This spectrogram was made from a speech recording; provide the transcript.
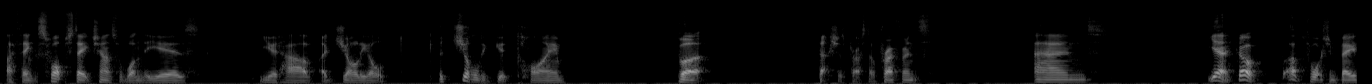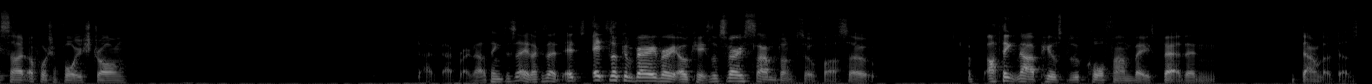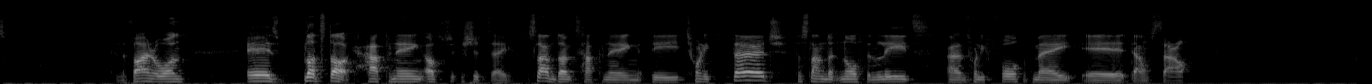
I think swap State Champs for one of the years, you'd have a jolly old, a jolly good time. But that's just personal preference. And yeah, go. I was watching Bayside. I was watching Four Year Strong. I've run out of things to say. Like I said, it's it's looking very very okay. It looks very slam dunk so far. So I think that appeals to the core fan base better than Download does. And the final one is Bloodstock happening. Oh, I should say Slam Dunk's happening the 23rd for Slam Dunk North in Leeds and 24th of May down south.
